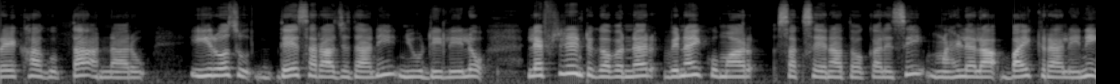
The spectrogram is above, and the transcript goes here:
రేఖా గుప్తా అన్నారు. ఈ రోజు దేశ రాజధాని న్యూఢిల్లీలో లెఫ్టినెంట్ గవర్నర్ వినయ్ కుమార్ సక్సేనాతో కలిసి మహిళల బైక్ ర్యాలీని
